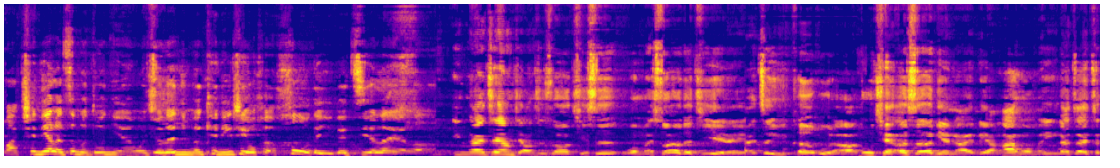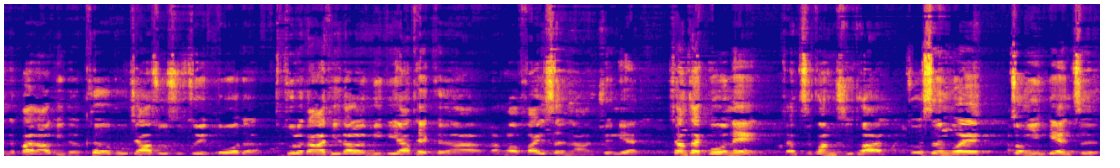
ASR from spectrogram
哇，沉淀了这么多年，我觉得你们肯定是有很厚的一个积累了。应该这样讲是说，其实我们所有的积累来自于客户了啊。目前二十二年来，两岸我们应该在整个半导体的客户加数是最多的。除了刚才提到的 MediaTek 啊，然后 f i s o n 啊，群联，像在国内，像紫光集团、卓胜威、中影电子，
